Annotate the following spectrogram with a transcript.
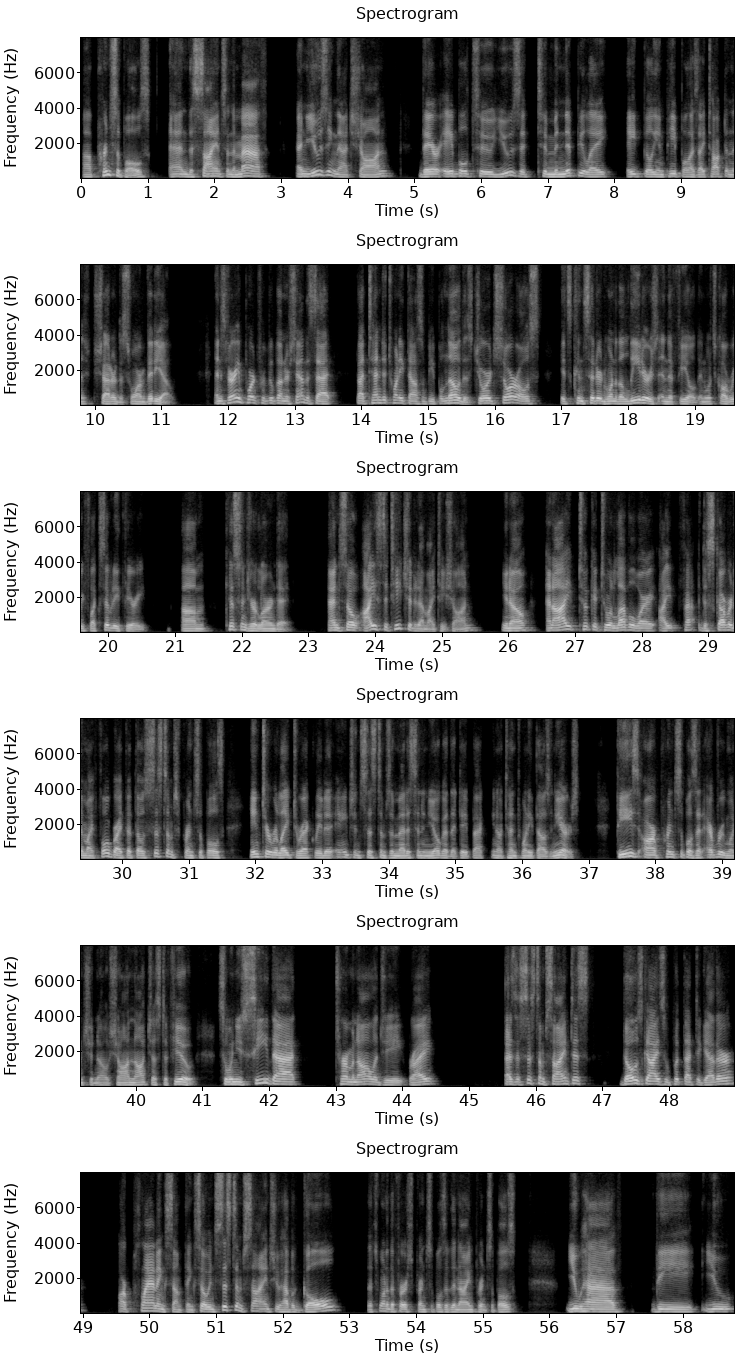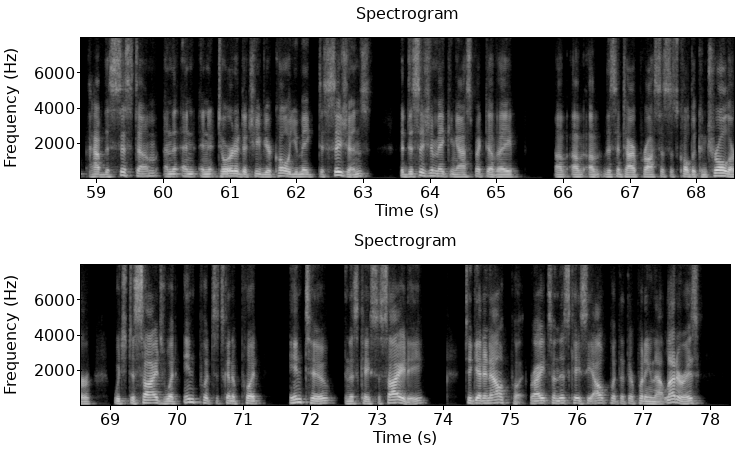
uh, principles and the science and the math. And using that, Sean, they are able to use it to manipulate 8 billion people, as I talked in the Shatter the Swarm video. And it's very important for people to understand this that about 10 to 20,000 people know this. George Soros, it's considered one of the leaders in the field in what's called reflexivity theory. Um, Kissinger learned it. And so I used to teach it at MIT, Sean, you know, and I took it to a level where I discovered in my Fulbright that those systems principles interrelate directly to ancient systems of medicine and yoga that date back, you know, 10, 20,000 years. These are principles that everyone should know, Sean, not just a few. So when you see that terminology, right, as a system scientist, those guys who put that together are planning something. So in system science, you have a goal. That's one of the first principles of the nine principles you have the you have the system and the, and and to order to achieve your goal you make decisions. The decision making aspect of a of, of, of this entire process is called the controller which decides what inputs it's going to put into in this case society to get an output right? So in this case the output that they're putting in that letter is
